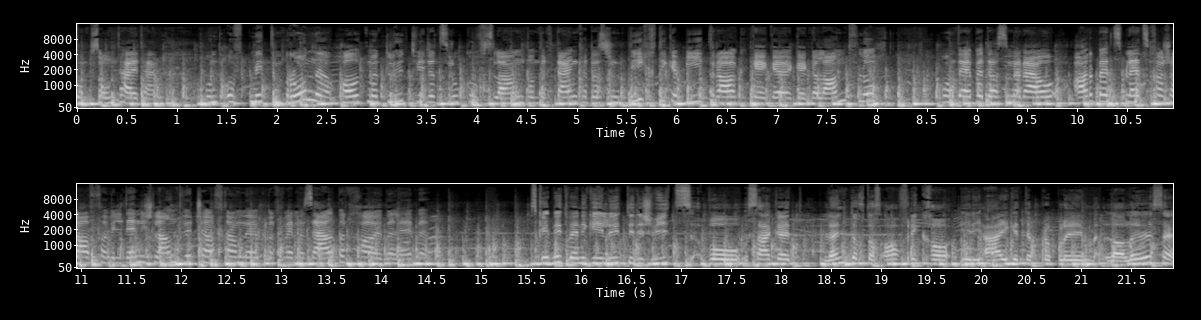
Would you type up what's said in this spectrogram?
und Gesundheit haben. Und oft mit dem Brunnen holt man die Leute wieder zurück aufs Land. Und ich denke, das ist ein wichtiger Beitrag gegen, gegen Landflucht und eben, dass man auch Arbeitsplätze schaffen kann, weil dann ist Landwirtschaft auch möglich, wenn man selber kann überleben kann. Es gibt nicht wenige Leute in der Schweiz, die sagen, lasst doch das Afrika ihre eigenen Probleme lösen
